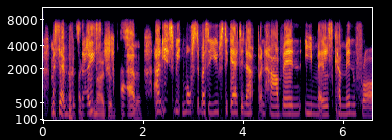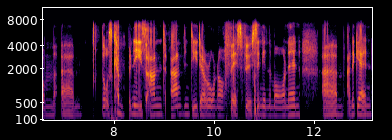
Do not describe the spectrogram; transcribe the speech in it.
must emphasise. Um, yeah. And yes, we most of us are used to getting up and having having emails come in from um, those companies and and indeed our own office first thing in the morning. Um, and again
